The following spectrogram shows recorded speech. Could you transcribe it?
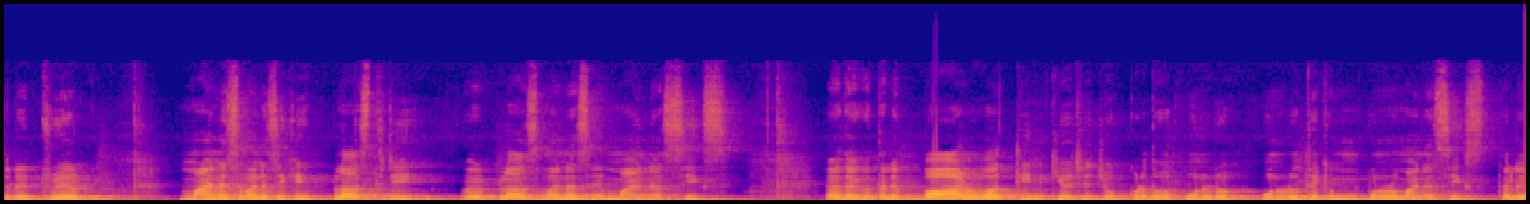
তাহলে টুয়েলভ মাইনাসে মাইনাসে কি? প্লাস থ্রি এবার প্লাস মাইনাসে মাইনাস সিক্স এবার দেখো, তাহলে বারো আর তিন কী হচ্ছে? যোগ করে দেবো পনেরো। পনেরো থেকে পনেরো মাইনাস সিক্স তাহলে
